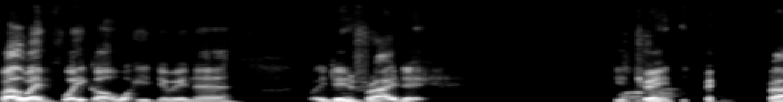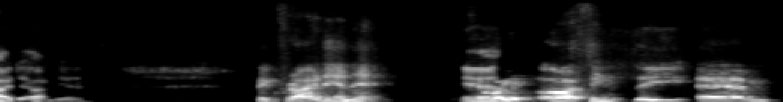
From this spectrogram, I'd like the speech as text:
By the way, before you go, what are you doing? Uh, what are you doing Friday? You train, Friday, aren't you? Big Friday, isn't it? Yeah. Oh, oh, I think the um,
